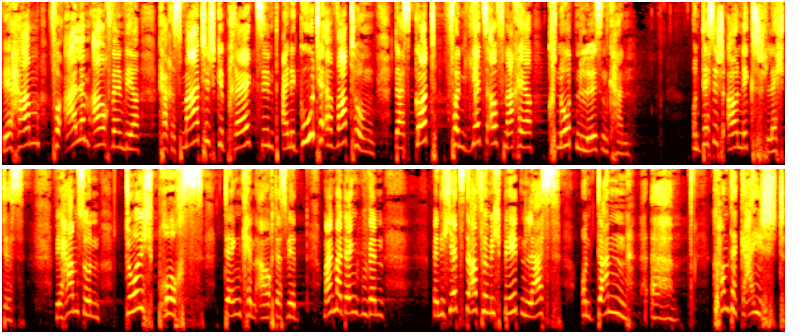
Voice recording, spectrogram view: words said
Wir haben vor allem auch, wenn wir charismatisch geprägt sind, eine gute Erwartung, dass Gott von jetzt auf nachher Knoten lösen kann. Und das ist auch nichts Schlechtes. Wir haben so ein Durchbruchsdenken auch, dass wir manchmal denken, wenn wenn ich jetzt da für mich beten lasse und dann äh, kommt der Geist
